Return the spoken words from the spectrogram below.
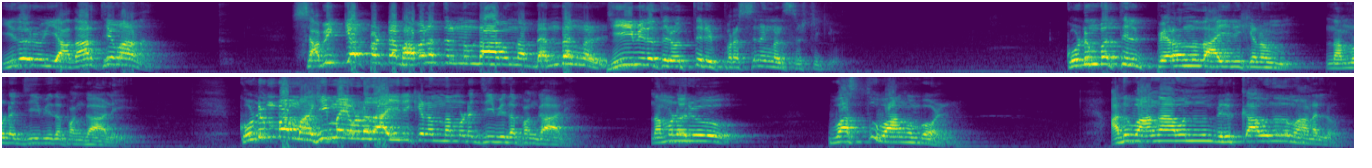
ഇതൊരു യാഥാർത്ഥ്യമാണ്. ശപിക്കപ്പെട്ട ഭവനത്തിൽ നിന്നുണ്ടാകുന്ന ബന്ധങ്ങൾ ജീവിതത്തിൽ ഒത്തിരി പ്രശ്നങ്ങൾ സൃഷ്ടിക്കും. കുടുംബത്തിൽ പിറന്നതായിരിക്കണം നമ്മുടെ ജീവിത പങ്കാളി. കുടുംബ മഹിമയുള്ളതായിരിക്കണം നമ്മുടെ ജീവിത പങ്കാളി. നമ്മളൊരു വസ്തു വാങ്ങുമ്പോൾ അത് വാങ്ങാവുന്നതും വിൽക്കാവുന്നതുമാണല്ലോ.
